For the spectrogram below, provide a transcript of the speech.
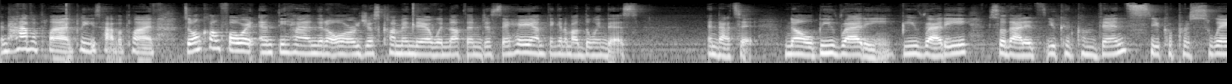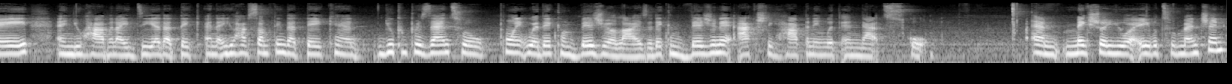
And have a plan, please have a plan. Don't come forward empty handed or just come in there with nothing. Just say, hey, I'm thinking about doing this. And that's it. No, be ready. Be ready so that it's you can convince, you can persuade, and you have an idea that they and you have something that they can you can present to a point where they can visualize it. They can vision it actually happening within that school. And make sure you are able to mention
